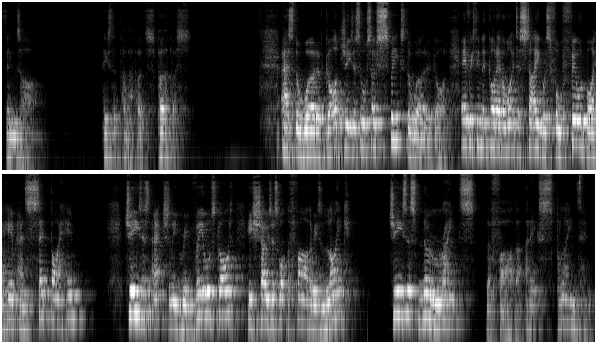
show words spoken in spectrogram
things are. He's the purpose, purpose. As the Word of God, Jesus also speaks the Word of God. Everything that God ever wanted to say was fulfilled by Him and said by Him. Jesus actually reveals God. He shows us what the Father is like. Jesus narrates the Father and explains Him.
